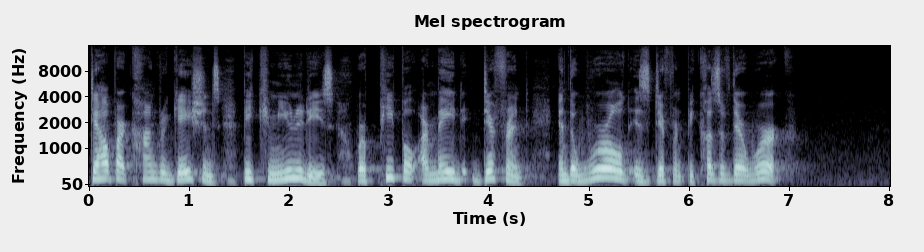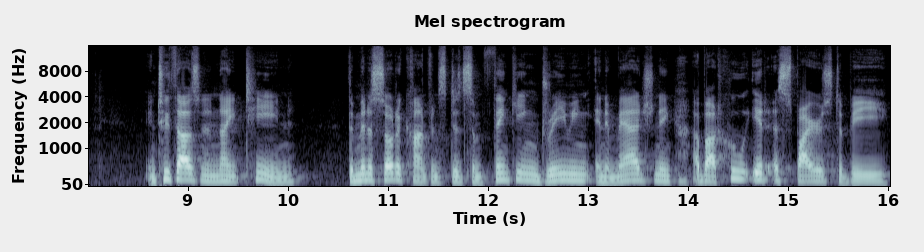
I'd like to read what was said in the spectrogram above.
to help our congregations be communities where people are made different and the world is different because of their work. In 2019, the Minnesota Conference did some thinking, dreaming, and imagining about who it aspires to be.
